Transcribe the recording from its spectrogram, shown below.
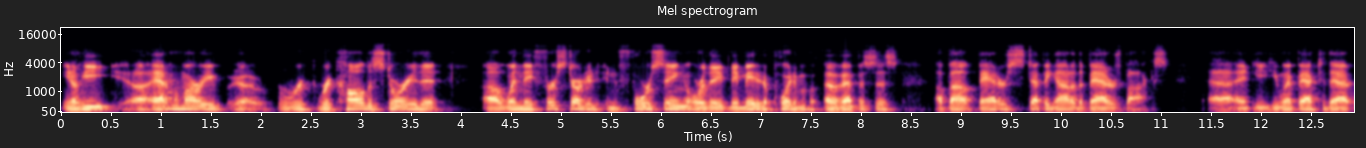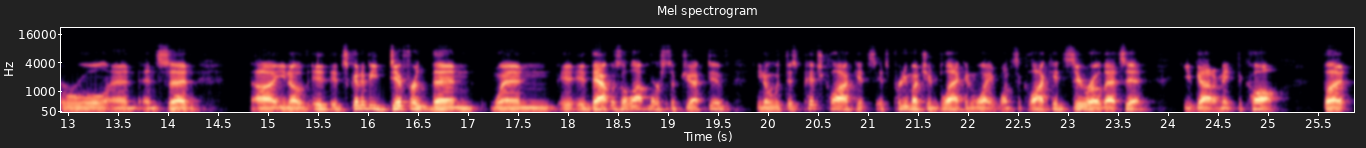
you know, he Adam Hamari re- recalled a story that when they first started enforcing, or they they made it a point of, of emphasis about batters stepping out of the batter's box. Uh, and he, he went back to that rule and and said, uh, you know, it, it's going to be different than when it, it, that was a lot more subjective. You know, with this pitch clock, it's it's pretty much in black and white. Once the clock hits zero, that's it. You've got to make the call. But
